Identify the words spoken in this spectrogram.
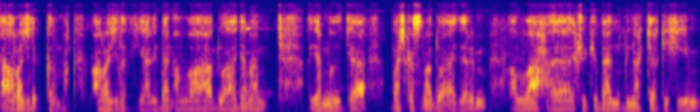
E, aracılık kılmak. Aracılık. Yani ben Allah'a dua edemem. Yalnızca başkasına dua ederim. Allah e, çünkü ben günahkar kişiyim.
